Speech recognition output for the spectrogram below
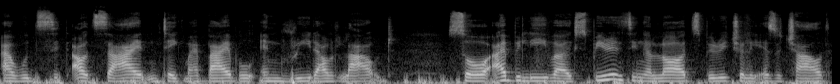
I would sit outside and take my Bible and read out loud. So I believe I'm experiencing a lot spiritually as a child.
